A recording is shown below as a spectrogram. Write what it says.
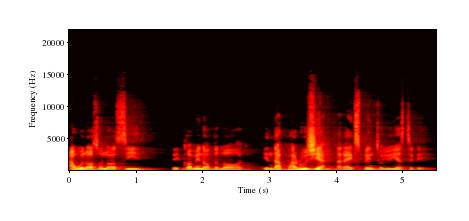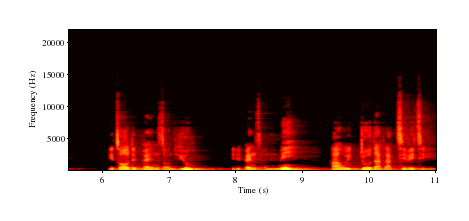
and we'll also not see the coming of the Lord in that parousia that I explained to you yesterday. It all depends on you, it depends on me, how we do that activity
